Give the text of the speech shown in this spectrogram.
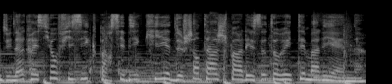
d'une agression physique par Sidiki et de chantage par les autorités maliennes.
